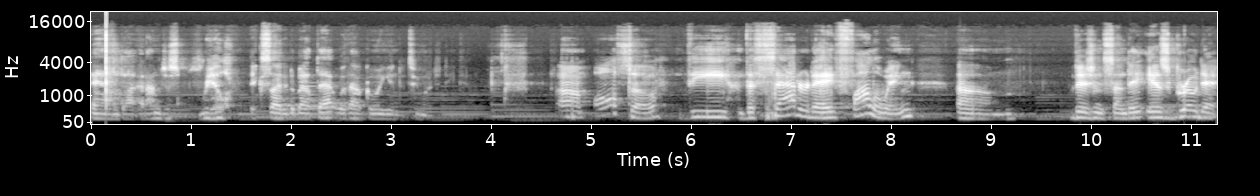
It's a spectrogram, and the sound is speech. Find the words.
And, uh, and I'm just real excited about that without going into too much detail. Um, also, the, the Saturday following um, Vision Sunday is Grow Day.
